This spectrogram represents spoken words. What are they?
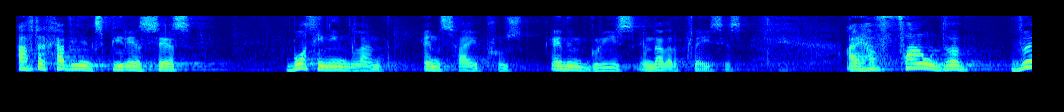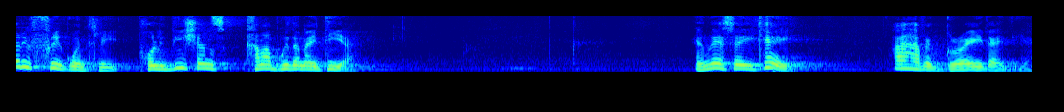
after having experiences both in England and Cyprus and in Greece and other places, I have found that very frequently politicians come up with an idea. And they say, hey, I have a great idea.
